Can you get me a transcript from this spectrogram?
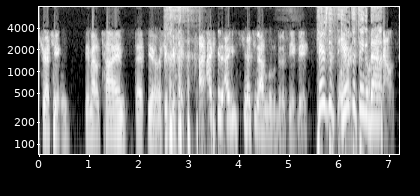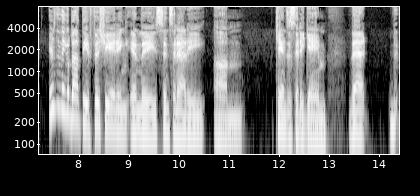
stretching the amount of time that you know, like if, if, I, I can I can stretch it out a little bit if need be. Here's the th- here's the thing about here's the thing about the officiating in the Cincinnati um, Kansas City game that th-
